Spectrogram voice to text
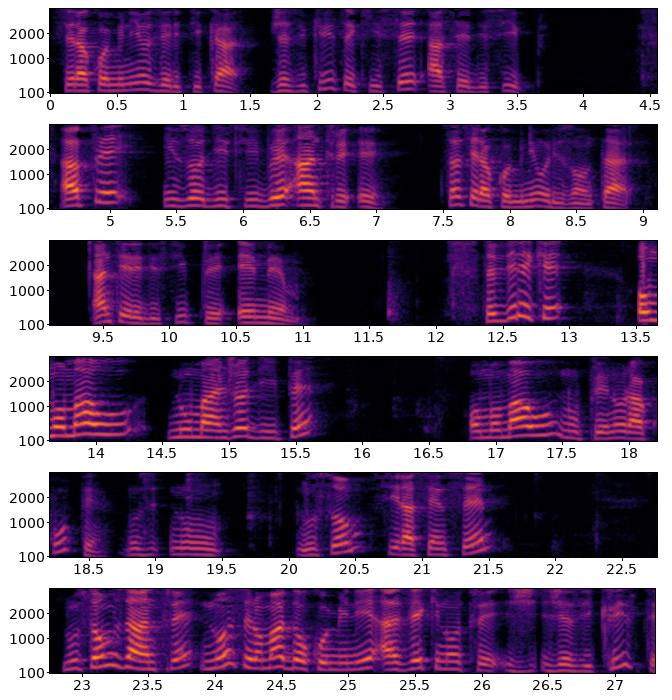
c'est la communion verticale. Jésus-Christ qui sert à ses disciples. Après, ils ont distribué entre eux. Ça, c'est la communion horizontale, entre les disciples eux-mêmes. Ça veut dire que au moment où nous mangeons du pain, au moment où nous prenons la coupe, nous, nous, nous sommes sur la Sainte Seine, nous sommes en train non seulement de communier avec notre Jésus-Christ,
